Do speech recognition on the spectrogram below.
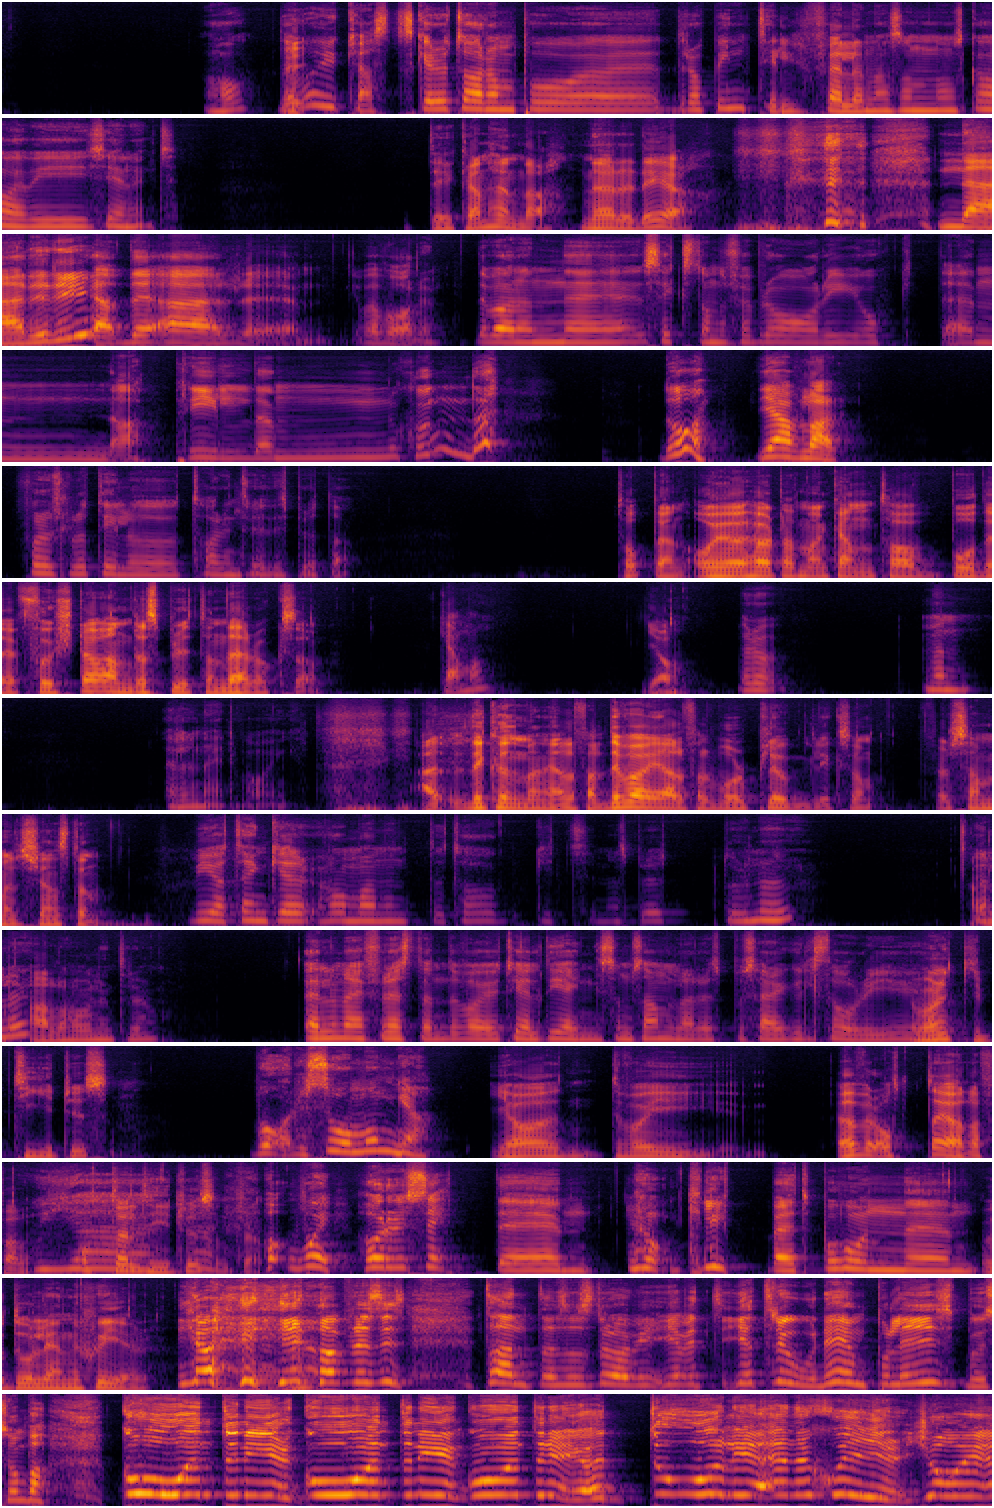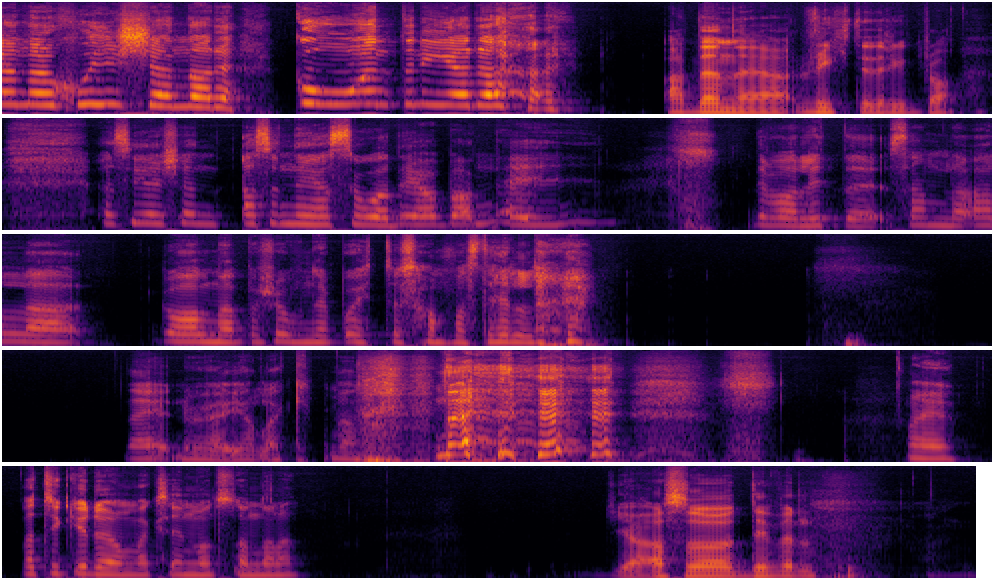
Ja, det Nej. var ju kast. Ska du ta dem på eh, drop-in tillfällena som de ska ha vid Zenit? Det kan hända. När är det? När är det? Det är, eh, vad var det? Det var den eh, 16 februari och den april den 7. Då, jävlar. Får du slå till och ta din tredje spruta. Toppen. Och jag har hört att man kan ta både första och andra sprutan där också. Kan man? Ja. Vadå? Men, eller nej det var inget. Ja, Det kunde man i alla fall. Det var i alla fall vår plugg liksom. För samhällstjänsten. Men jag tänker, har man inte tagit sina sprutor nu? Eller? Alla har väl inte det? Eller nej förresten, det var ju ett helt gäng som samlades på Sergels torg. Det var inte typ 10 000? Var det så många? Ja, det var ju över åtta i alla fall. Åh, Åtta eller 10 000 jäklar. tror jag. Ha, wait, har du sett eh, klippet på hon... Eh, Och dåliga energier. ja, ja precis, tanten som står vid, jag, vet, jag tror det är en polisbuss som bara Gå inte ner, gå inte ner, gå inte ner, jag har dåliga energier, jag är energikännare, gå inte ner där. Ja, den är riktigt, riktigt bra. Alltså jag kände, alltså när jag såg det, jag bara nej. Det var lite samla alla galna personer på ett och samma ställe. Nej, nu är jag elak. Men. Nej. Vad tycker du om vaccinmotståndarna? Ja, alltså det är väl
